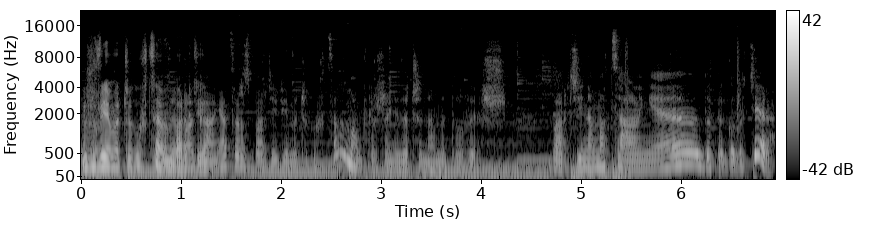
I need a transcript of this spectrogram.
Już wiemy, czego chcemy bardziej. wymagania, coraz bardziej wiemy, czego chcemy, mam wrażenie. Zaczynamy to, wiesz, bardziej namacalnie do tego docierać.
